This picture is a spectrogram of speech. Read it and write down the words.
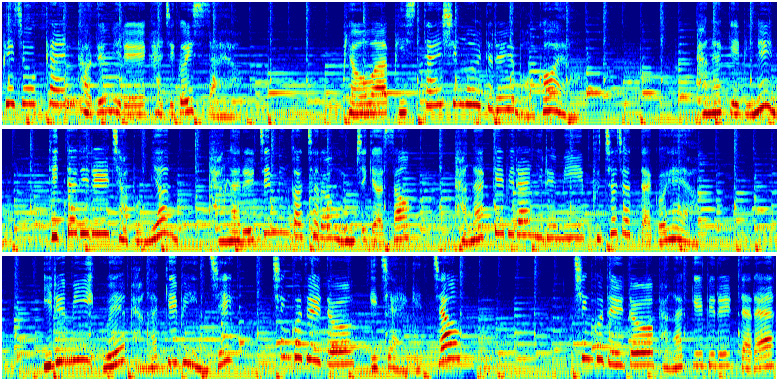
뾰족한 더듬이를 가지고 있어요. 벼와 비슷한 식물들을 먹어요. 방앗개비는 뒷다리를 잡으면 방아를 찢는 것처럼 움직여서 방앗개비란 이름이 붙여졌다고 해요. 이름이 왜 방앗개비인지 친구들도 이제 알겠죠? 친구들도 방앗개비를 따라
